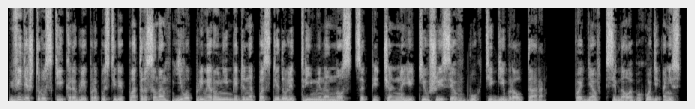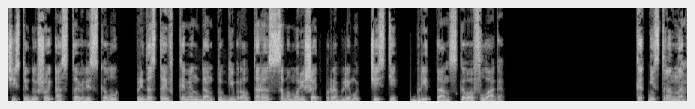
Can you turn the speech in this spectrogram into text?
Видя, что русские корабли пропустили Паттерсона, его примеру немедленно последовали три миноносца, печально ютившиеся в бухте Гибралтара. Подняв сигнал об уходе, они с чистой душой оставили скалу, предоставив коменданту Гибралтара самому решать проблему чести британского флага. Как ни странно,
